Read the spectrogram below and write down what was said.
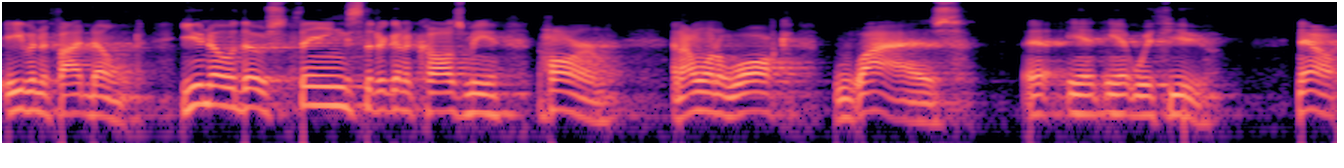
even if I don't. You know those things that are going to cause me harm, and I want to walk wise in, in, in with you. Now,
